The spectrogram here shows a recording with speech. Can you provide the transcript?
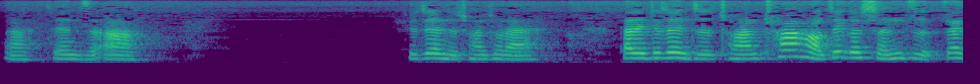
啊，这样子啊，就这样子穿出来。大家就这样子穿，穿好这个绳子，再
